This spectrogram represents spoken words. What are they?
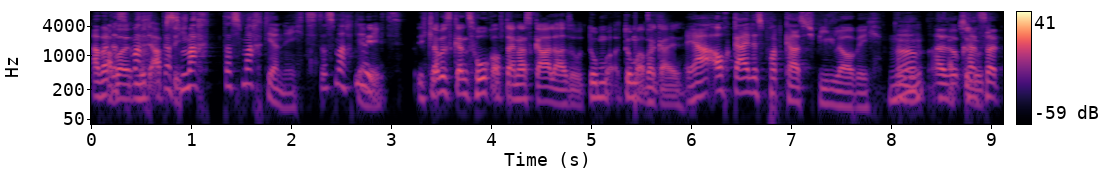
Aber, das, aber macht, das macht, das macht ja nichts. Das macht ja nee. nichts. Ich glaube, es ist ganz hoch auf deiner Skala, so dumm, dumm, aber geil. Ja, auch geiles Podcast-Spiel, glaube ich. Ne? Mhm, also absolut. kannst halt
